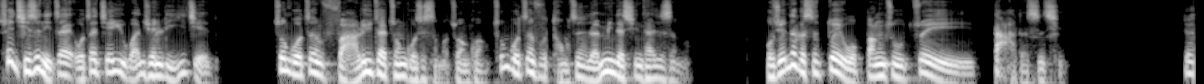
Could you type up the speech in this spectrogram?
所以其实你在我在监狱完全理解中国政府法律在中国是什么状况，中国政府统治人民的心态是什么。我觉得那个是对我帮助最大的事情，就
